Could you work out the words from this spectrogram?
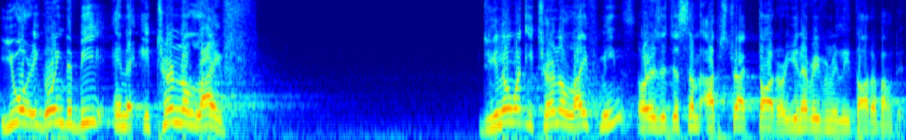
you are going to be in an eternal life. Do you know what eternal life means? Or is it just some abstract thought, or you never even really thought about it?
